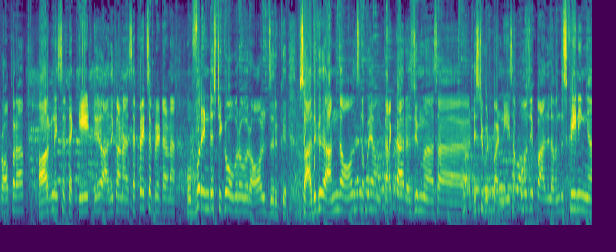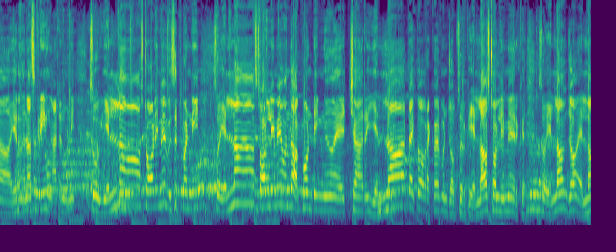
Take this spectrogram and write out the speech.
ப்ராப்பராக ஆர்கனைசர்கிட்ட கேட்டு அதுக்கான செப்பரேட் செப்பரேட்டான ஒவ்வொரு இண்டஸ்ட்ரிக்கும் ஒவ்வொரு ஒவ்வொரு ஆல்ஸ் இருக்குது ஸோ அதுக்கு அந்த ஆல்ஸில் போய் அவங்க கரெக்டாக ரெஸ்யூம் டிஸ்ட்ரிபியூட் பண்ணி சப்போஸ் இப்போ அதில் வந்து ஸ்க்ரீனிங் இருந்ததுன்னா ஸ்க்ரீனிங் அட்டன் பண்ணி ஸோ எல்லா ஸ்டாலையுமே விசிட் பண்ணி ஸோ எல்லா ஸ்டால்லையுமே வந்து அக்கௌண்டிங்கு ஹெச்ஆர் எல்லா டைப் ஆஃப் ரெக்குயர்மெண்ட் ஜாப்ஸ் இருக்குது எல்லா ஸ்டால்லையுமே இருக்குது ஸோ எல்லா ஜா எல்லா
